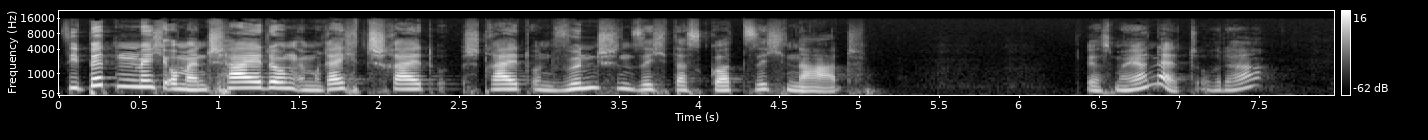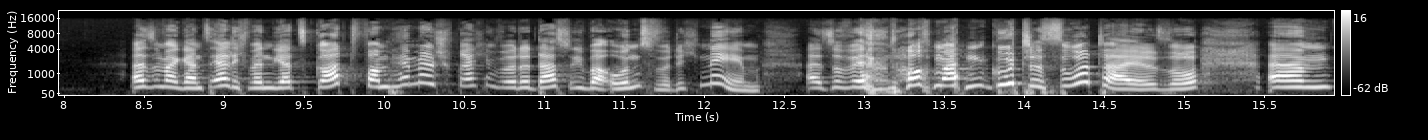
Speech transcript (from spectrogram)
Sie bitten mich um Entscheidung im Rechtsstreit und wünschen sich, dass Gott sich naht. Erstmal ja nett, oder? Also mal ganz ehrlich, wenn jetzt Gott vom Himmel sprechen würde, das über uns würde ich nehmen. Also wäre doch mal ein gutes Urteil so. Ähm,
